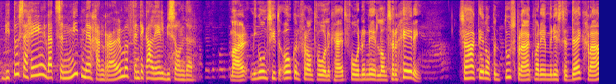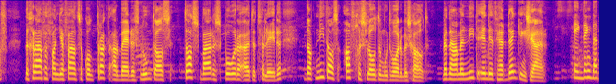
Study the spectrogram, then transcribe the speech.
die toezegging dat ze niet meer gaan ruimen, vind ik al heel bijzonder. Maar Mingoen ziet ook een verantwoordelijkheid voor de Nederlandse regering. Ze haakt in op een toespraak waarin minister Dijkgraaf de graven van Javaanse contractarbeiders noemt als tastbare sporen uit het verleden dat niet als afgesloten moet worden beschouwd. Met name niet in dit herdenkingsjaar. Ik denk dat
